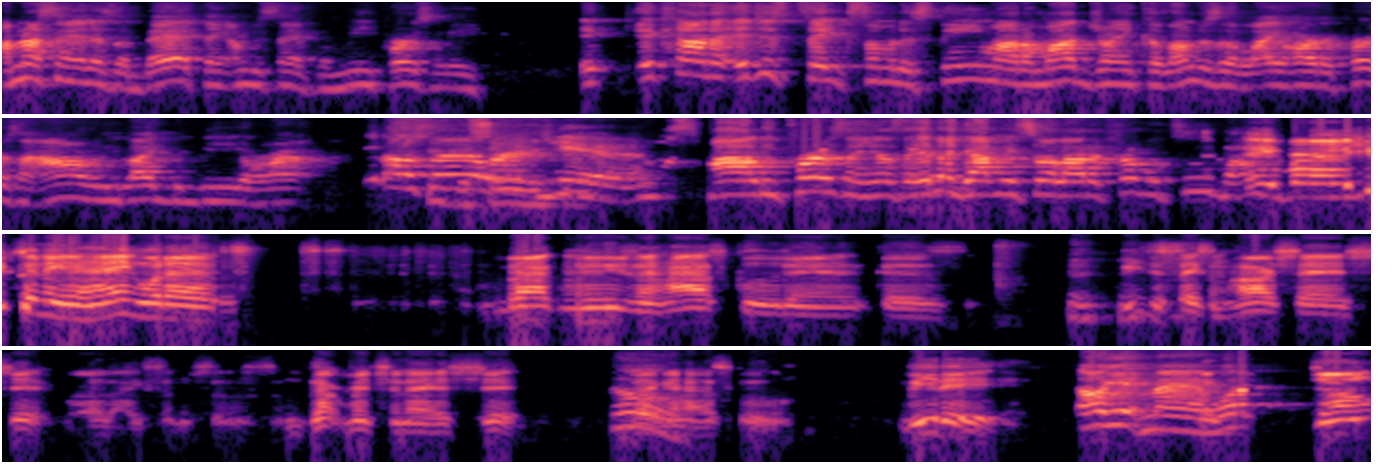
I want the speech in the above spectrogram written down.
I'm not saying it's a bad thing. I'm just saying for me personally, it, it kind of it just takes some of the steam out of my drink because I'm just a lighthearted person. I don't really like to be around. You know what I'm saying? Like. Yeah. I'm a smiley person. You know what I'm saying? It done got me into a lot of trouble too. But Hey, bro, you couldn't even hang with us back when we was in high school then, because we just say some harsh ass shit, bro, like some some, some gut wrenching ass shit back in Oh, high school. We did. oh yeah, man. What? Jump,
